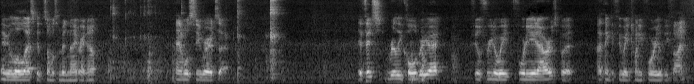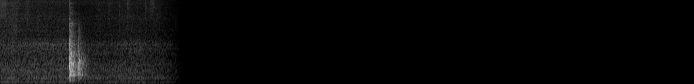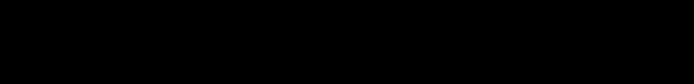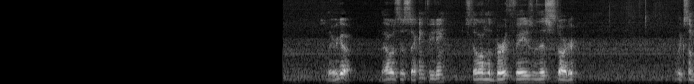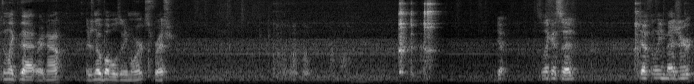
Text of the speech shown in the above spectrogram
Maybe a little less because it's almost midnight right now. And we'll see where it's at. If it's really cold where you're at, feel free to wait 48 hours, but I think if you wait 24, you'll be fine. There we go. That was the second feeding. Still on the birth phase of this starter. Looks something like that right now. There's no bubbles anymore, it's fresh. Yep. So like I said, definitely measure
